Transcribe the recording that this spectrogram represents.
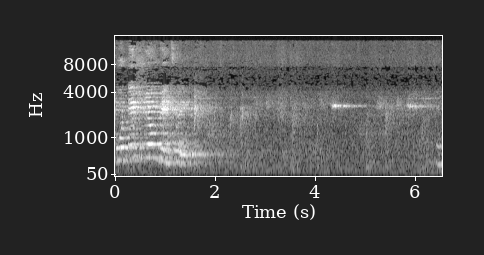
potassium benzoate. And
